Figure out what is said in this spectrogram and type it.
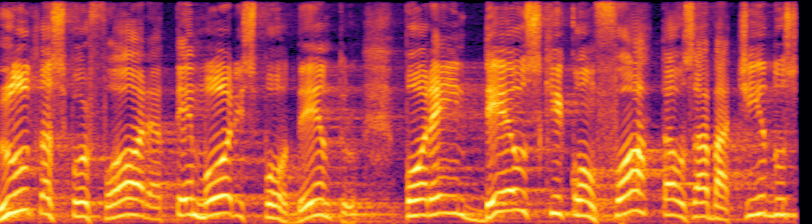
lutas por fora, temores por dentro, porém Deus que conforta os abatidos,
